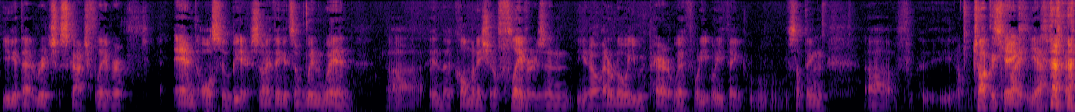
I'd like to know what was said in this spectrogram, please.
You get that rich Scotch flavor, and also beer. So I think it's a win-win uh, in the culmination of flavors. And you know, I don't know what you would pair it with. What do you What do you think? Something, uh, you know, Chocolate spice- cake. Yeah, okay.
